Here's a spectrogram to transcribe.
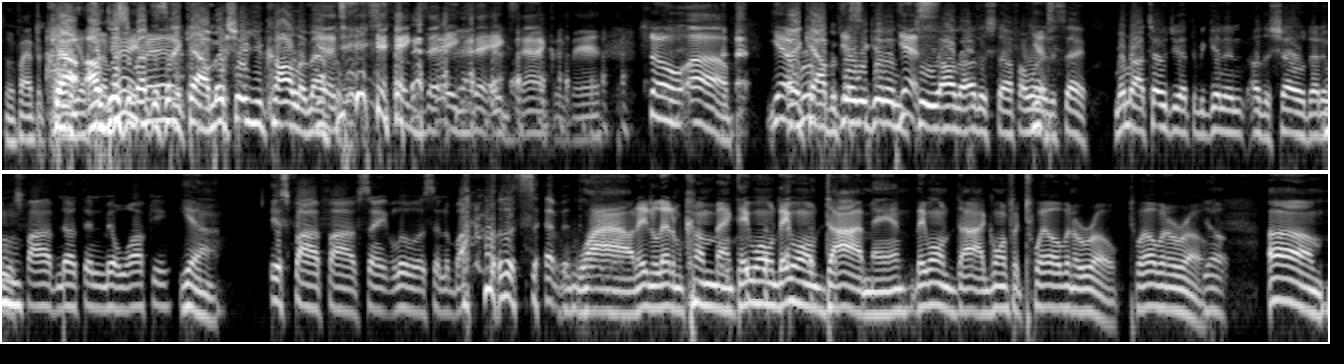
So if I have to call Cal, you I'm some- just hey, about to say, Cal, make sure you call him Yeah, afterwards. exactly, exactly, man. So, uh, yeah. hey, real- Cal, before yes, we get into yes. all the other stuff, I wanted Yes. to say, remember I told you at the beginning of the show that it Mm-hmm. was 5 nothing Milwaukee? yeah. It's 5 5 St. Louis in the bottom of the seventh. Wow, they didn't let them come back. They won't. They won't die, man. They won't die. Going for twelve in a row. Twelve in a row. Yeah. Um,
